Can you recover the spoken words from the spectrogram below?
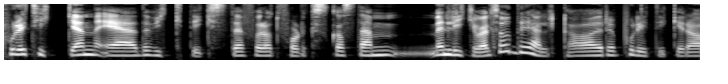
politikken er det viktigste for at folk skal stemme, men likevel så deltar politikere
